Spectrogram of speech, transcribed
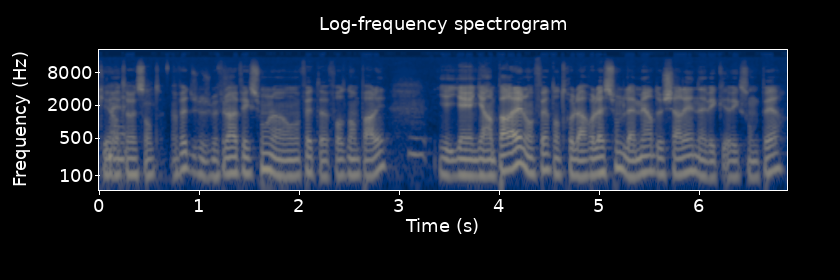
qui est Ouais. intéressante. En fait, je, je me fais la réflexion là, en fait, à force d'en parler. Mm. Il y, a- il y a un parallèle en fait entre la relation de la mère de Charlène avec, avec son père.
